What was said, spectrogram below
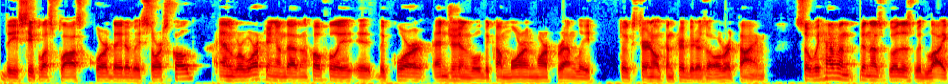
the C++ core database source code and we're working on that and hopefully it, the core engine will become more and more friendly to external contributors over time. So we haven't been as good as we'd like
